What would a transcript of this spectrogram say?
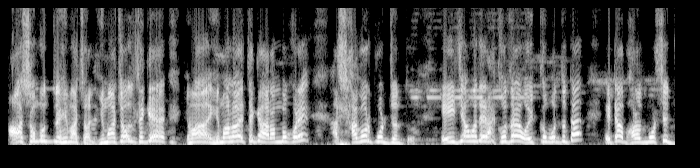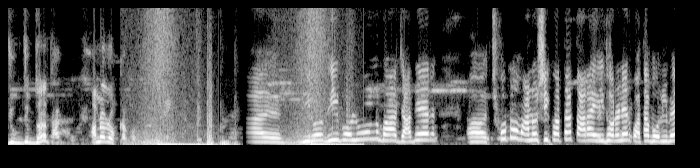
আসমুদ্র হিমাচল হিমাচল থেকে হিমা- হিমালয় থেকে আরম্ভ করে আর সাগর পর্যন্ত। এই যে আমাদের একতা, ঐক্যবদ্ধতা, এটা ভারতবর্ষের যুগ যুগ ধরে থাকবে। আমরা রক্ষা করব। বিরোধী বলুন বা যাদের ছোট মানসিকতা, তারা এই ধরনের কথা বলবে।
